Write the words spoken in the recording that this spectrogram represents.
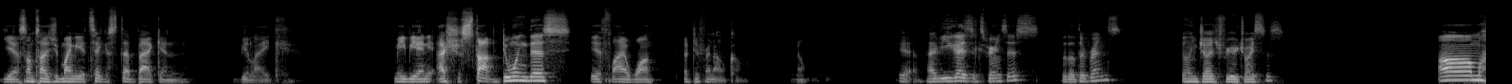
yeah, sometimes you might need to take a step back and be like, maybe any, I should stop doing this if I want a different outcome. Yeah. Have you guys experienced this with other friends? Feeling judged for your choices? Um,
